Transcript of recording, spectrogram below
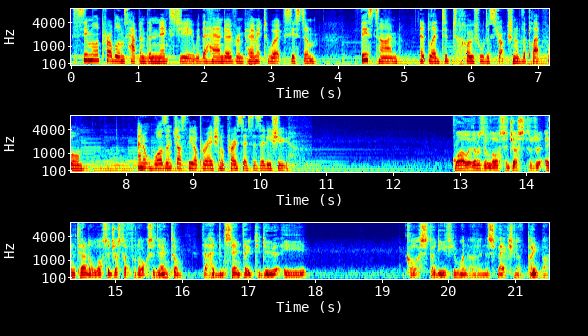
similar problems happened the next year with the handover and permit to work system. This time, it led to total destruction of the platform. And it wasn't just the operational processes at issue. Well, there was a loss adjuster, internal loss adjuster for Occidental that had been sent out to do a call it a study if you want, or an inspection of Piper.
